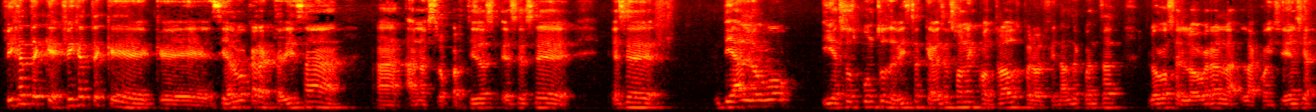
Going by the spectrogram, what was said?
Fíjate que, fíjate que, que si algo caracteriza a, a nuestro partido es, es, ese, ese diálogo y esos puntos de vista que a veces son encontrados, pero al final de cuentas luego se logra la, coincidencia.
